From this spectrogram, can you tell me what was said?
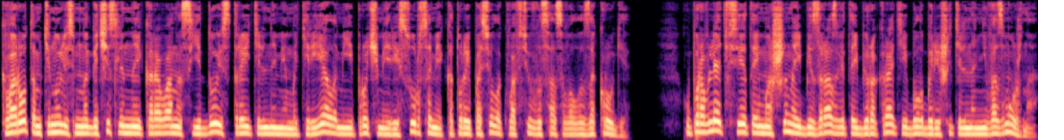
К воротам тянулись многочисленные караваны с едой, строительными материалами и прочими ресурсами, которые поселок вовсю высасывал из округи. Управлять всей этой машиной без развитой бюрократии было бы решительно невозможно.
